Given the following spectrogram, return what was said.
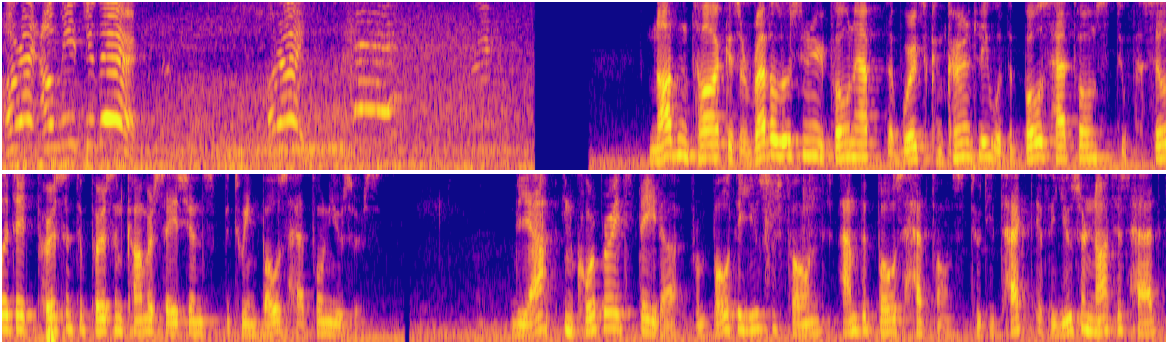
All right, I'll meet you there. All right. Nod and Talk is a revolutionary phone app that works concurrently with the Bose headphones to facilitate person-to-person conversations between Bose headphone users. The app incorporates data from both the user's phone and the Bose headphones to detect if the user nods his head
